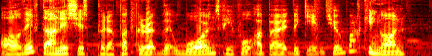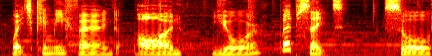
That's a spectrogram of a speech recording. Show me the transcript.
All they've done is just put up a group that warns people about the games you're working on, which can be found on your website. So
